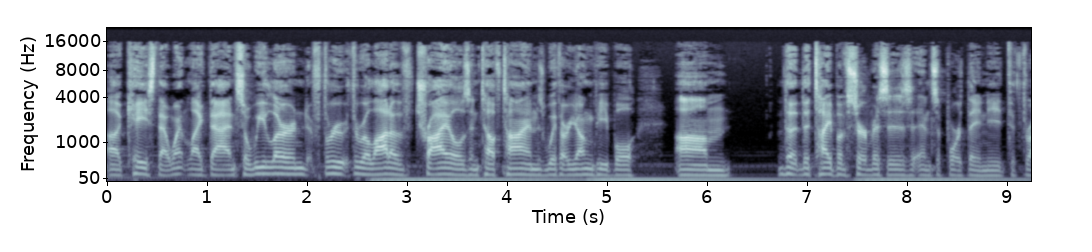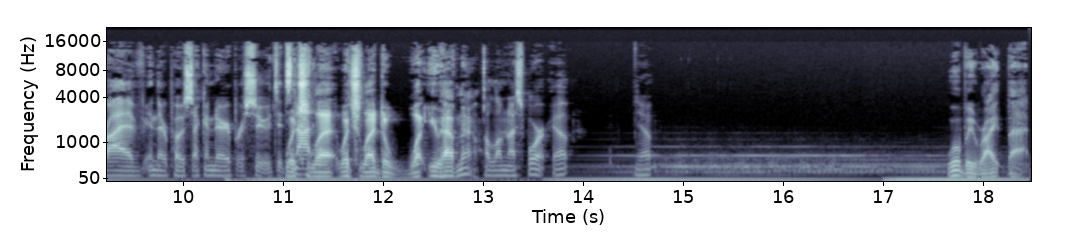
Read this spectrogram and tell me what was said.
uh, case that went like that. And so we learned through through a lot of trials and tough times with our young people, um, the the type of services and support they need to thrive in their post secondary pursuits. It's which not led which led to what you have now, alumni sport. Yep, yep. We'll be right back.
